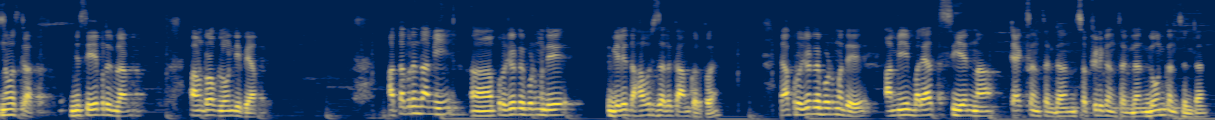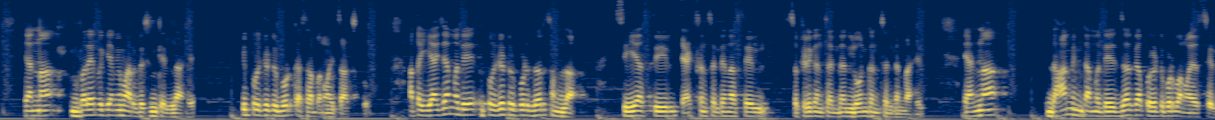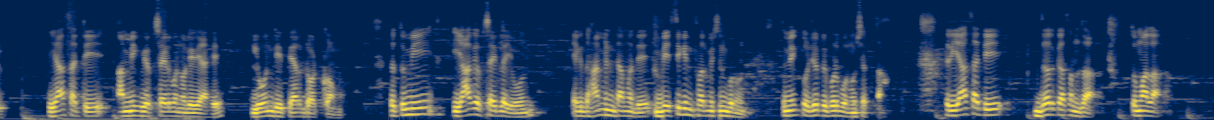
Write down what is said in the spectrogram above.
नमस्कार मी C A Pratibha founder of loan D P R आत्तापर्यंत आम्ही प्रोजेक्ट रिपोर्टमध्ये गेले दहा वर्ष झालं काम करतो आहे या प्रोजेक्ट रिपोर्टमध्ये आम्ही बऱ्याच C एनना tax consultant subsidy consultant loan consultant यांना बऱ्यापैकी आम्ही मार्गदर्शन केलेलं आहे. की प्रोजेक्ट रिपोर्ट कसा बनवायचा असतो. आता याच्यामध्ये प्रोजेक्ट रिपोर्ट जर समजा सी ए असतील टॅक्स कन्सल्टंट असेल सबसिडी कन्सल्टंट लोन कन्सल्टंट आहेत यांना दहा मिनिटामध्ये जर का प्रोजेक्ट रिपोर्ट बनवायचा असेल यासाठी आम्ही एक वेबसाईट बनवलेली आहे loan D P R dot com तर तुम्ही या वेबसाईटला येऊन एक दहा मिनिटामध्ये बेसिक इन्फॉर्मेशन भरून तुम्ही एक प्रोजेक्ट रिपोर्ट बनवू शकता. तर यासाठी जर का समजा तुम्हाला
